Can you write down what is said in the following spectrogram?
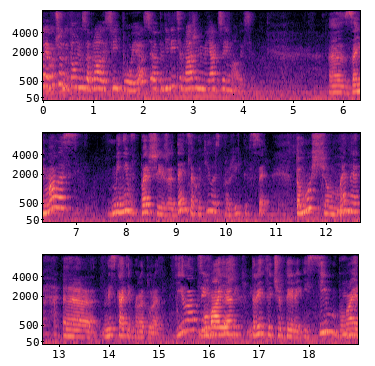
Оля, ви вже додому забрали свій пояс. Е, Поділіться враженнями, як займалися. Е, Займалась мені в перший же день захотілося прогріти все. Тому що в мене е, низька температура тіла Цифри буває 34,7, буває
